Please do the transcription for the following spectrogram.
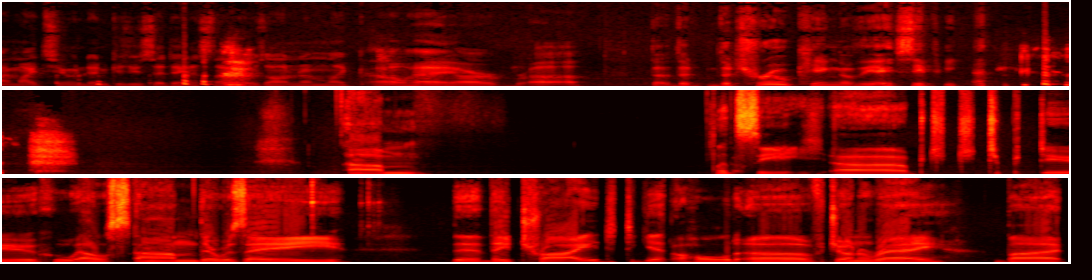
time I tuned in because you said Dana Snyder was on, and I'm like, oh hey, our uh, the the the true king of the ACPN. Um, let's see. Uh, who else? Um, there was a. The, they tried to get a hold of Jonah Ray, but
